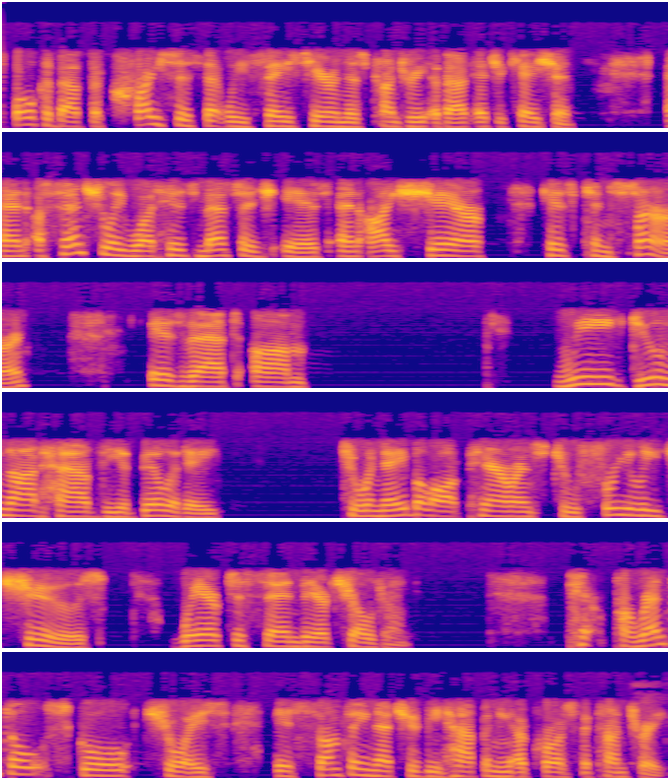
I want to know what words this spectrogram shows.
spoke about the crisis that we face here in this country about education. And essentially, what his message is, and I share his concern, is that um, we do not have the ability to enable our parents to freely choose where to send their children. Pa- parental school choice is something that should be happening across the country.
